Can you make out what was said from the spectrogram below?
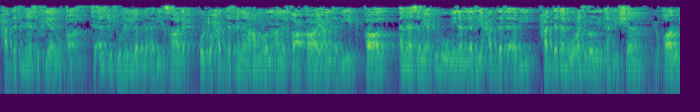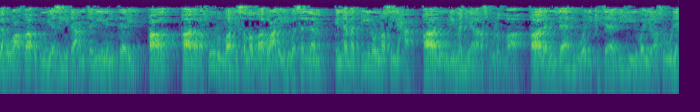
حدثنا سفيان قال سألت سهيل بن أبي صالح قلت حدثنا عمرو عن القعقاع عن أبيك قال أنا سمعته من الذي حدث أبي حدثه رجل من أهل الشام يقال له عطاء بن يزيد عن تميم الداري قال قال رسول الله صلى الله عليه وسلم إنما الدين النصيحة. قالوا لمن يا رسول الله قال لله ولكتابه ولرسوله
